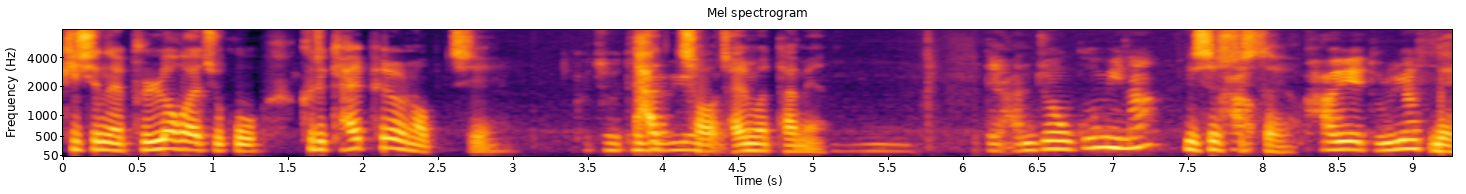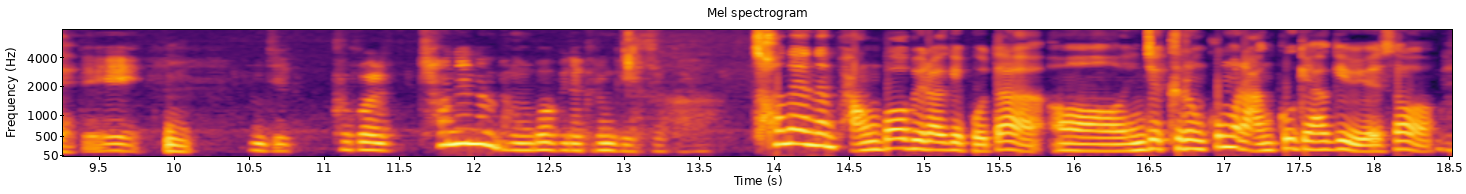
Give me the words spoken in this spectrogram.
귀신을 불러가지고 그렇게 할 필요는 없지. 그렇죠. 되게 다쳐 위험하죠. 잘못하면 그때 안 좋은 꿈이나 있을 가, 수 있어요. 가위에 눌렸을 네. 때 음. 이제 그걸 쳐내는 방법이나 그런 게 있을까요? 쳐내는 방법이라기보다 어 이제 그런 꿈을 안 꾸게 하기 위해서 네.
